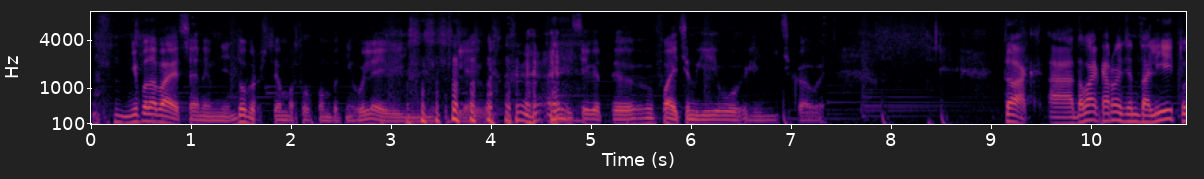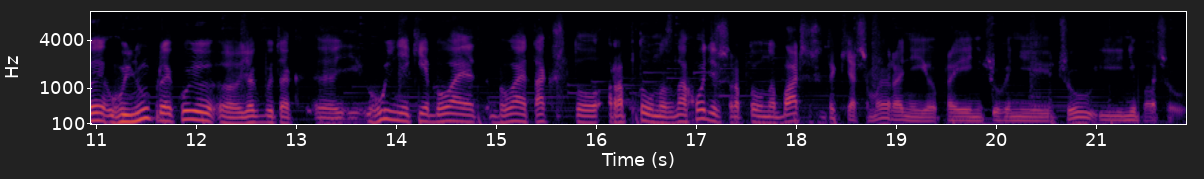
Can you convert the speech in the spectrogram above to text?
не падабаецца яны мне. Добра што я мортал комбат не гуляю файтинги увогуле не цікавыя так а давай пяройдзем далей. Той гульню про якую як бы так гульні якія бывает бывае так что раптоўна знаходзіш раптоўна бачыш так я чаму раней пра яе нічога не чуў і не бачыў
